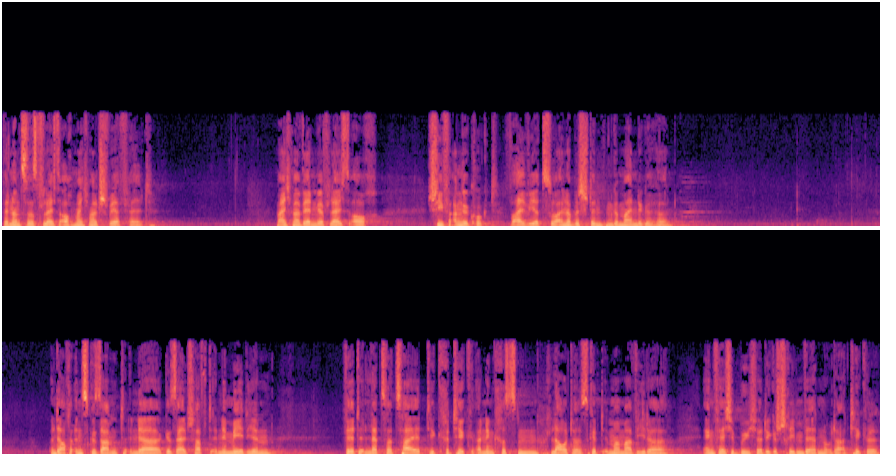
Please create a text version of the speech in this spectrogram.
Wenn uns das vielleicht auch manchmal schwerfällt. Manchmal werden wir vielleicht auch schief angeguckt, weil wir zu einer bestimmten Gemeinde gehören. Und auch insgesamt in der Gesellschaft, in den Medien wird in letzter Zeit die Kritik an den Christen lauter. Es gibt immer mal wieder irgendwelche Bücher, die geschrieben werden oder Artikel,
